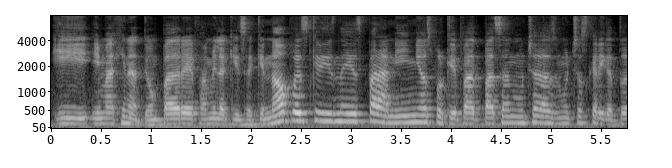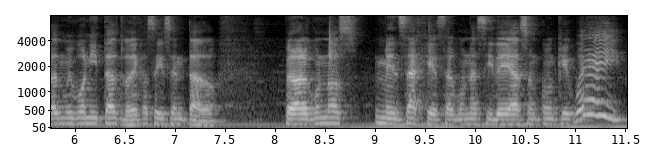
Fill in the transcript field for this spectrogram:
Y imagínate, un padre de familia que dice que no, pues que Disney es para niños porque pa- pasan muchas, muchas caricaturas muy bonitas, lo dejas ahí sentado. Pero algunos mensajes, algunas ideas son como que, güey,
